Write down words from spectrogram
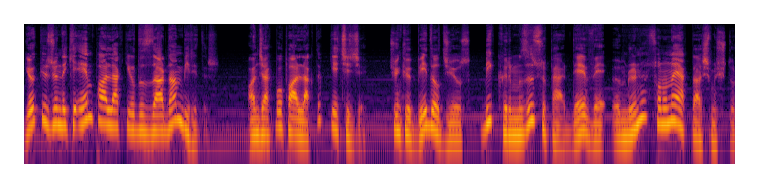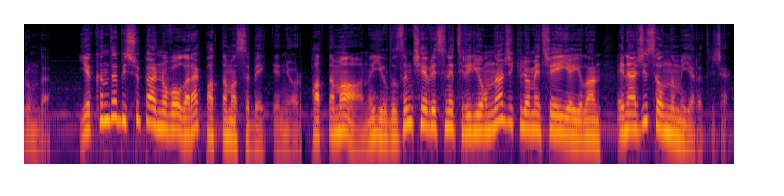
gökyüzündeki en parlak yıldızlardan biridir. Ancak bu parlaklık geçici. Çünkü Betelgeuse bir kırmızı süperdev ve ömrünün sonuna yaklaşmış durumda. Yakında bir süpernova olarak patlaması bekleniyor. Patlama anı yıldızın çevresine trilyonlarca kilometreye yayılan enerji salınımı yaratacak.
